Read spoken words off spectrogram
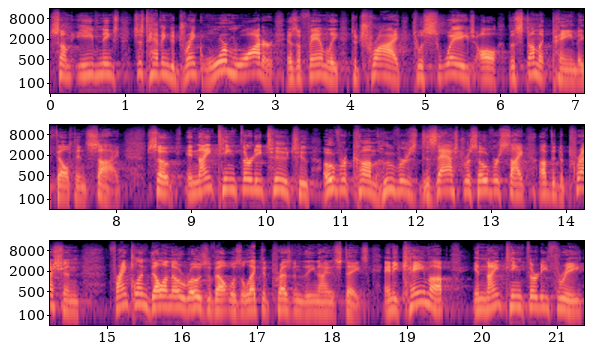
Some evenings, just having to drink warm water as a family to try to assuage all the stomach pain they felt inside. So in 1932, to overcome Hoover's disastrous oversight of the Depression, Franklin Delano Roosevelt was elected president of the United States, and he came up in 1933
